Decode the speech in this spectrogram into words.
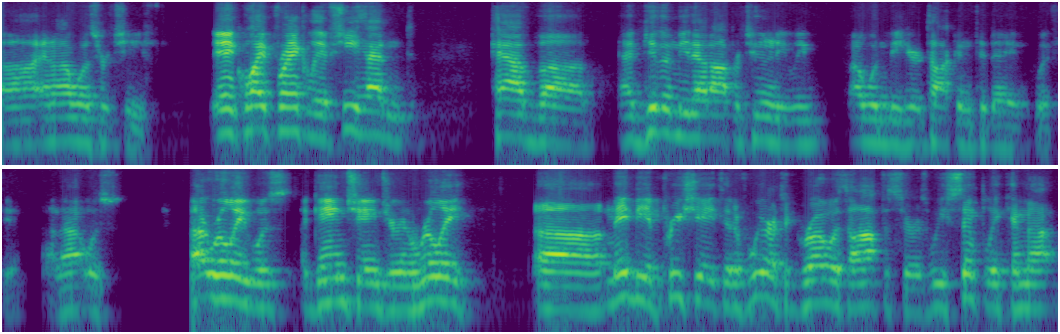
uh, and I was her chief. And quite frankly, if she hadn't have uh, had given me that opportunity, we I wouldn't be here talking today with you. And that was that really was a game changer and really uh, made me appreciate that if we are to grow as officers, we simply cannot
